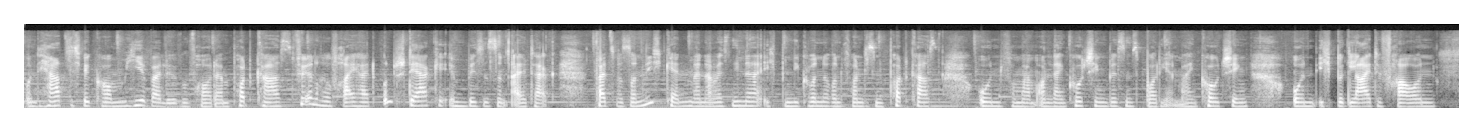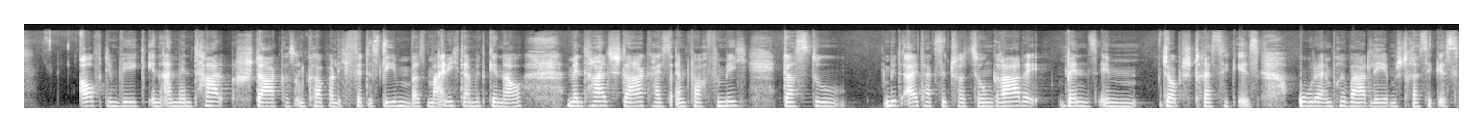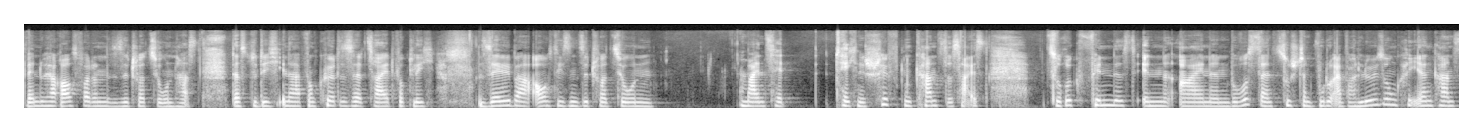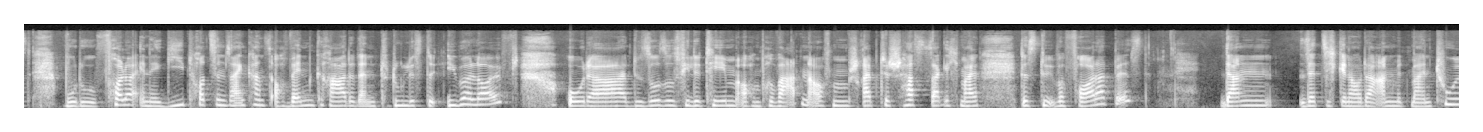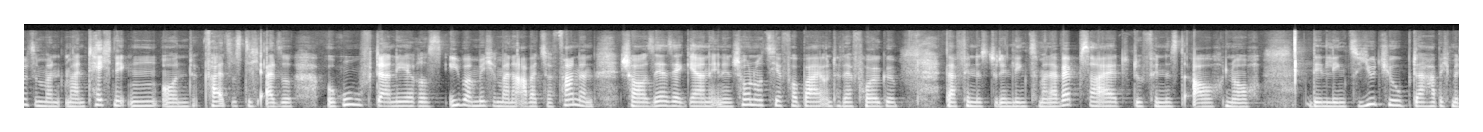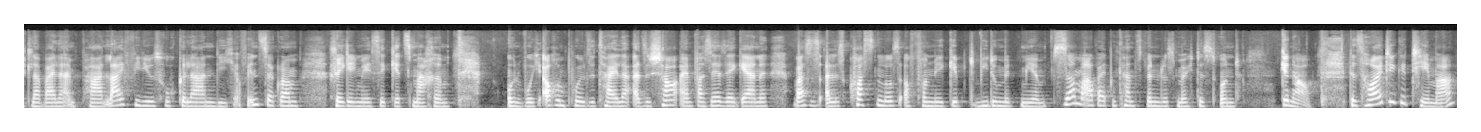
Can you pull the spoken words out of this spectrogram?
und herzlich willkommen hier bei Löwenfrau, deinem Podcast für innere Freiheit und Stärke im Business und Alltag. Falls wir es noch nicht kennen, mein Name ist Nina, ich bin die Gründerin von diesem Podcast und von meinem Online-Coaching-Business Body and Mind Coaching und ich begleite Frauen auf dem Weg in ein mental starkes und körperlich fittes Leben. Was meine ich damit genau? Mental stark heißt einfach für mich, dass du mit Alltagssituationen, gerade wenn es im Job stressig ist oder im Privatleben stressig ist, wenn du herausfordernde Situationen hast, dass du dich innerhalb von kürzester Zeit wirklich selber aus diesen Situationen Mindset technisch shiften kannst. Das heißt, zurückfindest in einen Bewusstseinszustand, wo du einfach Lösungen kreieren kannst, wo du voller Energie trotzdem sein kannst, auch wenn gerade deine To-Do-Liste überläuft oder du so, so viele Themen auch im Privaten auf dem Schreibtisch hast, sag ich mal, dass du überfordert bist dann setze ich genau da an mit meinen Tools und meinen Techniken. Und falls es dich also ruft, da Näheres über mich und meine Arbeit zu erfahren, dann schau sehr, sehr gerne in den Shownotes hier vorbei unter der Folge. Da findest du den Link zu meiner Website. Du findest auch noch den Link zu YouTube. Da habe ich mittlerweile ein paar Live-Videos hochgeladen, die ich auf Instagram regelmäßig jetzt mache und wo ich auch Impulse teile. Also schau einfach sehr, sehr gerne, was es alles kostenlos auch von mir gibt, wie du mit mir zusammenarbeiten kannst, wenn du das möchtest. Und genau, das heutige Thema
